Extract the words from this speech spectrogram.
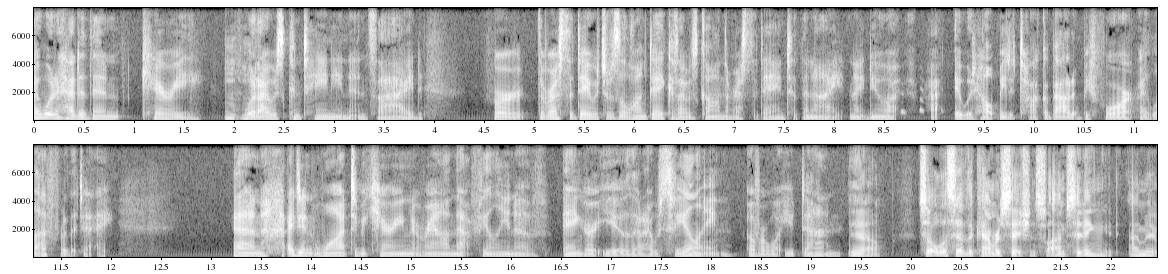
I would have had to then carry mm-hmm. what I was containing inside for the rest of the day, which was a long day because I was gone the rest of the day into the night. And I knew I, I, it would help me to talk about it before I left for the day. And I didn't want to be carrying around that feeling of anger at you that I was feeling over what you'd done. Yeah. So let's have the conversation. So I'm sitting, I'm at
